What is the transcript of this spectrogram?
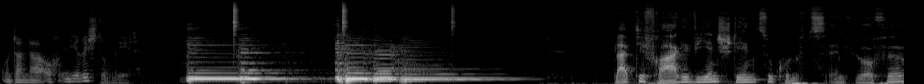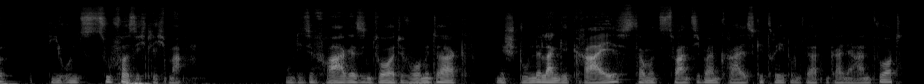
und dann da auch in die Richtung geht. Bleibt die Frage, wie entstehen Zukunftsentwürfe, die uns zuversichtlich machen? Um diese Frage sind wir heute Vormittag eine Stunde lang gekreist, haben uns 20 Mal im Kreis gedreht und wir hatten keine Antwort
